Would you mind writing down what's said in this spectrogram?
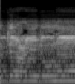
تعدنا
